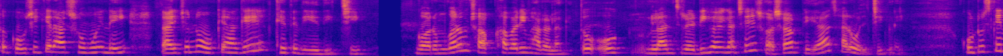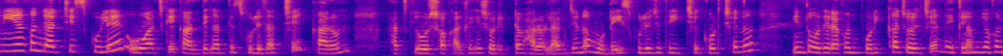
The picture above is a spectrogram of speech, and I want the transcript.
তো কৌশিকের আর সময় নেই, তাই জন্য ওকে আগে খেতে দিয়ে দিচ্ছি। গরম গরম সব খাবারই ভালো লাগে। তো ও লাঞ্চ রেডি হয়ে গেছে শশা পেঁয়াজ আর ওল চিংড়ি কুটুসকে নিয়ে এখন যাচ্ছি স্কুলে। ও আজকে কাঁদতে কাঁদতে স্কুলে যাচ্ছে, কারণ আজকে ওর সকাল থেকে শরীরটা ভালো লাগছে না, মোটেই স্কুলে যেতে ইচ্ছে করছে না। কিন্তু ওদের এখন পরীক্ষা চলছে, দেখলাম যখন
